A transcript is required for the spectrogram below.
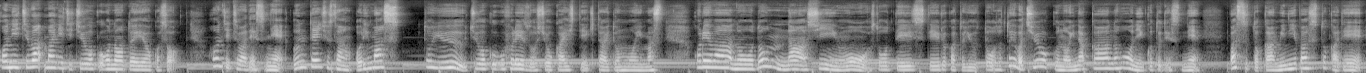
こんにちは。毎日中国語ノートへようこそ。本日はですね、運転手さんおりますという中国語フレーズを紹介していきたいと思います。これはあのどんなシーンを想定しているかというと、例えば中国の田舎の方に行くとですね、バスとかミニバスとかで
